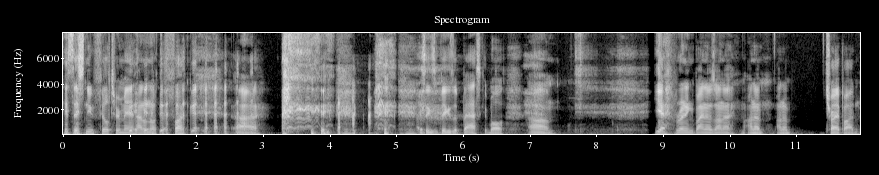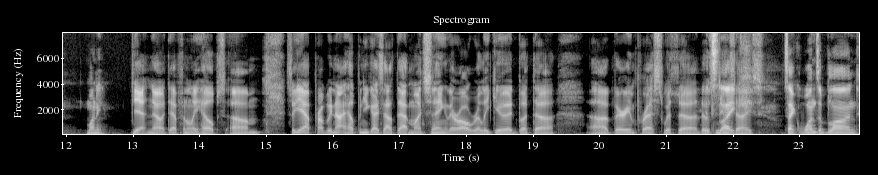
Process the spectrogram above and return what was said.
it's this new filter man i don't know what the fuck uh it's as big as a basketball um yeah running binos on a on a on a tripod money Yeah, no, it definitely helps. Um, so yeah, probably not helping you guys out that much, saying they're all really good, but uh, uh, very impressed with uh, those It's new like- size. it's like one's a blonde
